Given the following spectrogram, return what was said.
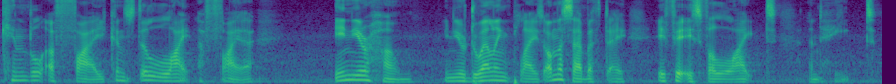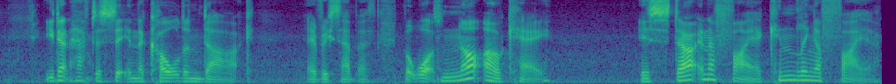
kindle a fire, you can still light a fire in your home, in your dwelling place on the Sabbath day, if it is for light and heat. You don't have to sit in the cold and dark every Sabbath. But what's not okay is starting a fire, kindling a fire,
